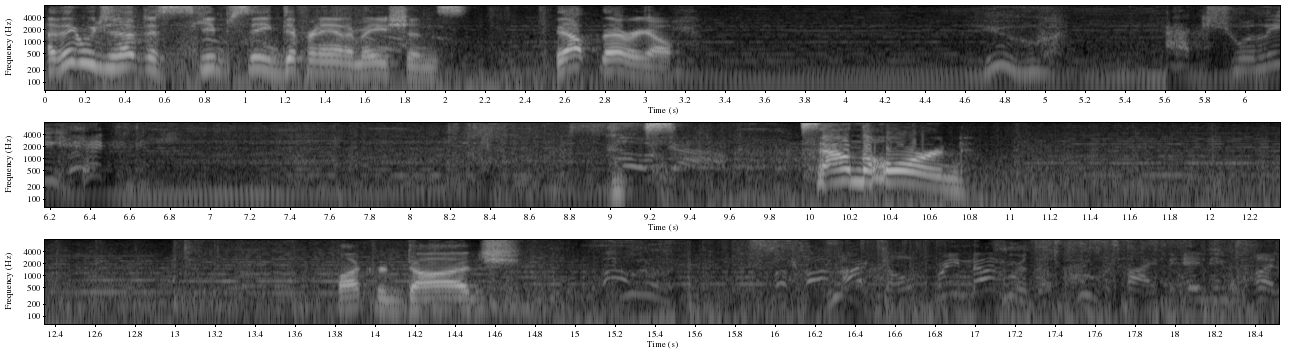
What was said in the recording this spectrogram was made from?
I think we just have to keep seeing different animations. Yep, there we go. You actually hit me. Sound the horn! Block or dodge. I don't remember the last time anyone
